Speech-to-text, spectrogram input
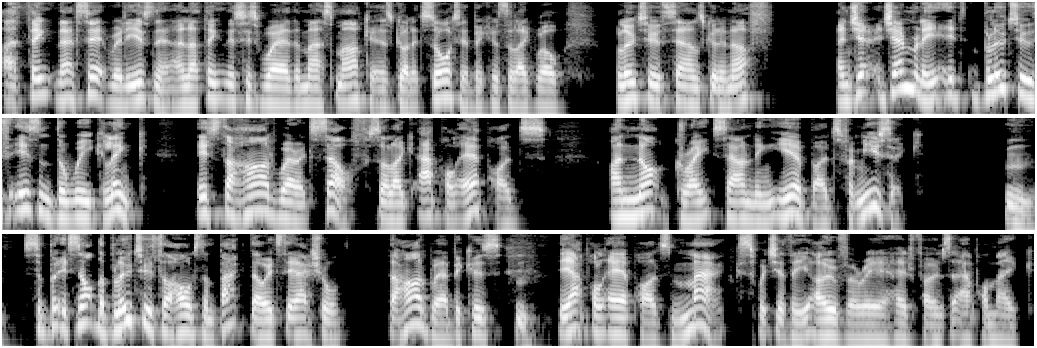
I think that's it, really, isn't it? And I think this is where the mass market has got it sorted because they're like, well, Bluetooth sounds good enough, and ge- generally, it, Bluetooth isn't the weak link; it's the hardware itself. So, like Apple AirPods are not great sounding earbuds for music. Mm. So, but it's not the Bluetooth that holds them back, though. It's the actual the hardware because mm. the Apple AirPods Max, which are the over ear headphones that Apple make,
